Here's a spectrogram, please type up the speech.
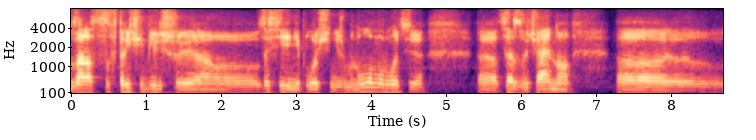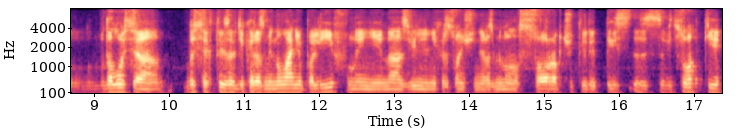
Зараз втричі більше е, засіяні площі, ніж минулому році. Е, Це, звичайно, е, вдалося досягти завдяки розмінуванню полів. Нині на звільненій Херсонщині розміновано 44 тис- відсотки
